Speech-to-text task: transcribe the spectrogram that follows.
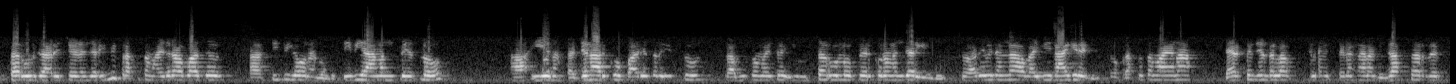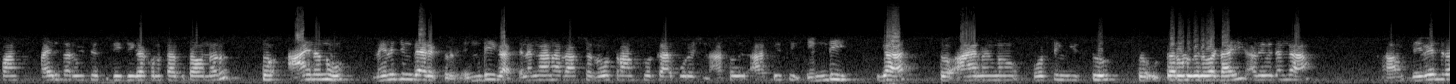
ఉత్తర్వులు జారీ చేయడం జరిగింది. ప్రస్తుతం హైదరాబాద్ సిపిగా ఉన్నటువంటి సివి ఆనంద్ ప్లేస్లో ఈయన సజ్జనార్కు బాధ్యతలు ఇస్తూ ప్రభుత్వం అయితే ఈ ఉత్తర్వుల్లో పేర్కొనడం జరిగింది. సో అదేవిధంగా వైవి నాగిరెడ్డి. సో ప్రస్తుతం ఆయన director general of Telangana disaster response fire services డీజీగా కొనసాగుతా ఉన్నారు. సో ఆయనను మేనేజింగ్ డైరెక్టర్ ఎండీగా తెలంగాణ రాష్ట్ర రోడ్ ట్రాన్స్పోర్ట్ కార్పొరేషన్ ఆర్టీసీ ఎండీగా సో ఆయనను పోస్టింగ్ ఇస్తూ సో ఉత్తర్వులు వెలువడ్డాయి. అదేవిధంగా Devendra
